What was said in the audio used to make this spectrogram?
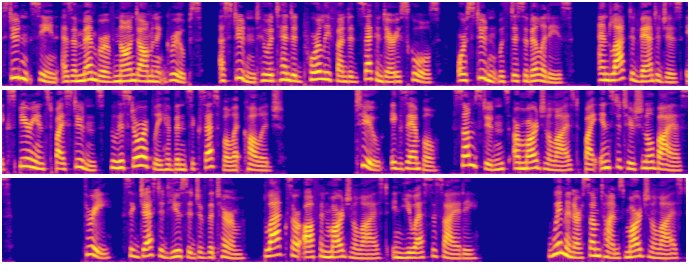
student seen as a member of non dominant groups, a student who attended poorly funded secondary schools, or student with disabilities, and lacked advantages experienced by students who historically have been successful at college. 2. Example some students are marginalized by institutional bias. 3. Suggested usage of the term, blacks are often marginalized in U.S. society. Women are sometimes marginalized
